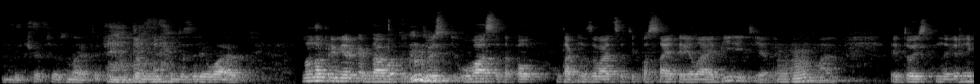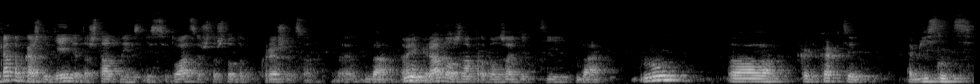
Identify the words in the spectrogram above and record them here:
Да черт его знает, о чем не подозревают. Ну, например, когда вот, то есть у вас это так называется, типа сайт reliability, я так понимаю. И то есть наверняка там каждый день это штатная ситуация, что что-то крэшится, да? Да. А ну, игра должна продолжать идти. Да. Ну, э, как, как тебе объяснить?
